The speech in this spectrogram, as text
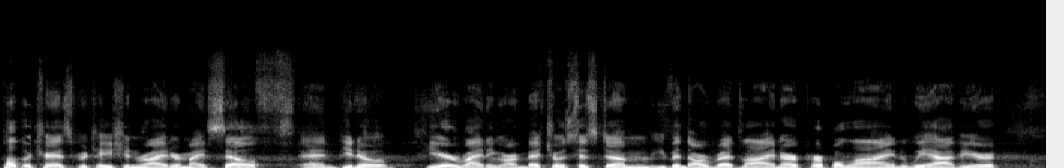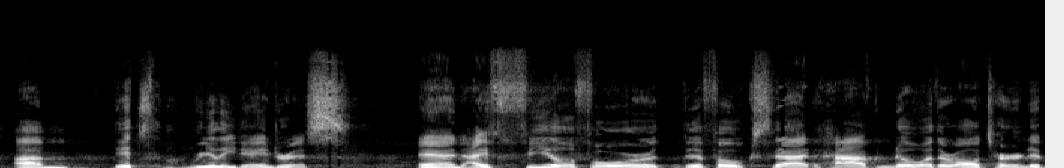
public transportation rider myself, and you know, here riding our metro system, even our red line, our purple line we have here, um, it's really dangerous. And I feel for the folks that have no other alternative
